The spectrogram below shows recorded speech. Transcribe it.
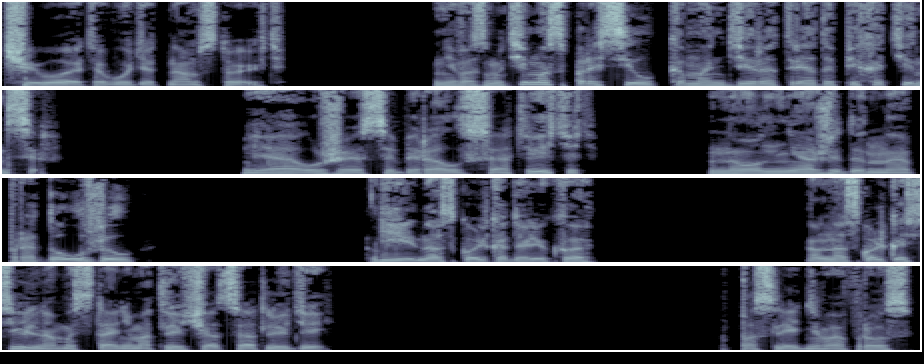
«Чего это будет нам стоить?» Невозмутимо спросил командир отряда пехотинцев. Я уже собирался ответить, но он неожиданно продолжил. «И насколько далеко... Насколько сильно мы станем отличаться от людей?» Последний вопрос,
